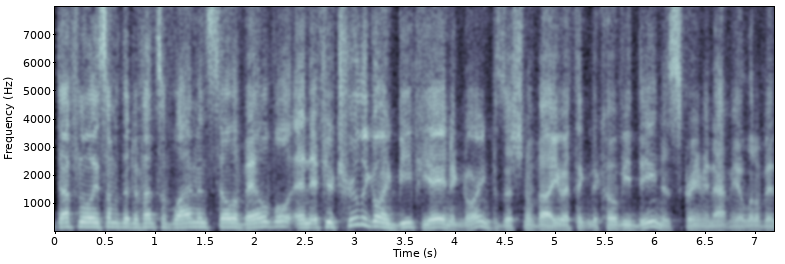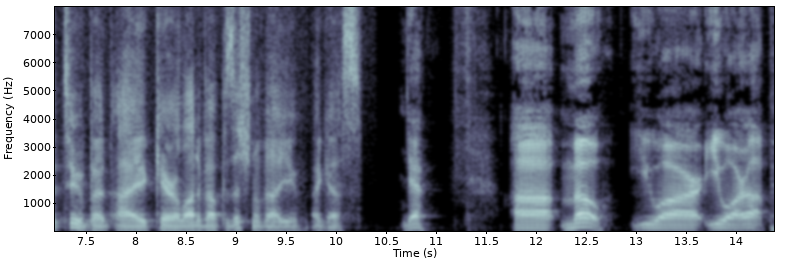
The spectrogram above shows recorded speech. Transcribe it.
definitely some of the defensive linemen still available. And if you're truly going BPA and ignoring positional value, I think Nakobe Dean is screaming at me a little bit too. But I care a lot about positional value, I guess. Yeah. Uh Mo, you are you are up.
